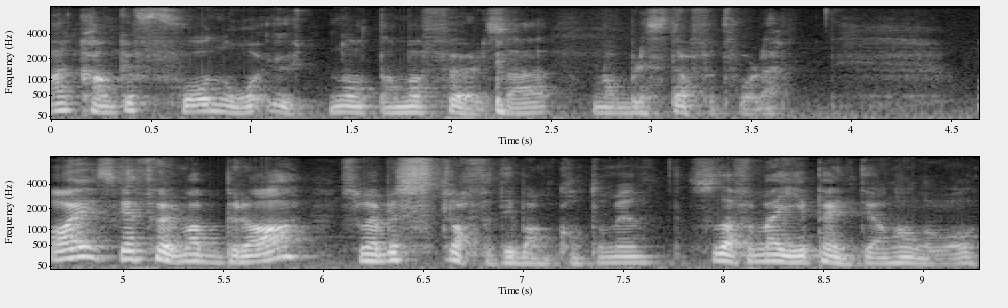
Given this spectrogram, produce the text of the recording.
man kan ikke få noe uten at man må føle seg man blir straffet for det. Oi, skal jeg føle meg bra, så må jeg bli straffet i bankkontoen min. Så derfor må jeg gi penger til Jan Hannevold,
